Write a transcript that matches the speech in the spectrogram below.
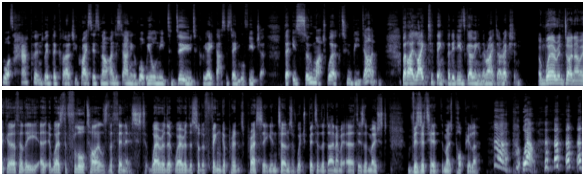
what's happened with the climate crisis and our understanding of what we all need to do to create that sustainable future. There is so much work to be done, but I like to think that it is going in the right direction. And where in dynamic Earth are the uh, where's the floor tiles the thinnest? Where are the where are the sort of fingerprints pressing in terms of which bit of the dynamic Earth is the most visited, the most popular? well,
